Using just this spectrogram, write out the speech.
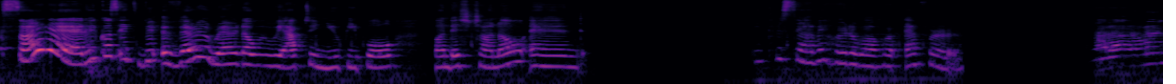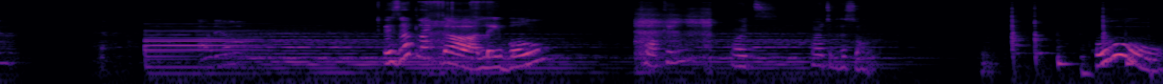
excited because it's very rare that we react to new people on this channel and interesting. I haven't heard about her ever. Is that like the label talking or it's part of the song? Oh.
